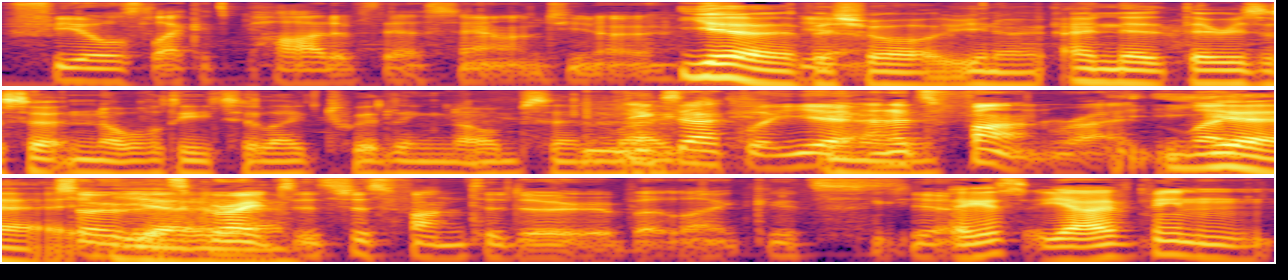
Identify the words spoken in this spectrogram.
feels like it's part of their sound you know Yeah, for Yeah. sure. You know, and there, there is a certain novelty to like twiddling knobs and like, exactly yeah you and it's fun right yeah, so yeah, it's great yeah. it's just fun to do but like it's yeah I guess yeah, I've been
